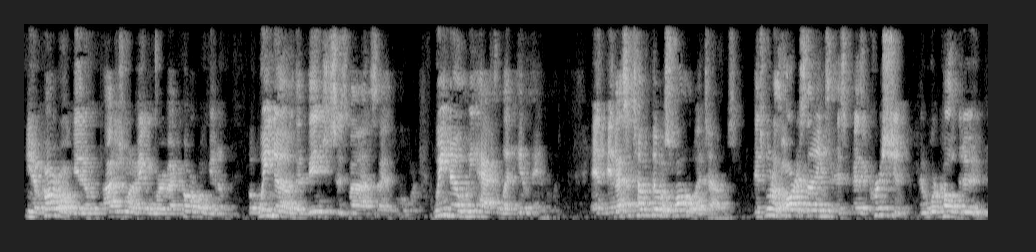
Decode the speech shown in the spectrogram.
You know, karma will get them. I just want to ain't worry about. Karma will get them. But we know that vengeance is mine, saith the Lord. We know we have to let Him handle it. And, and that's a tough pill to swallow at times. It's one of the hardest things as, as a Christian that we're called to do.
